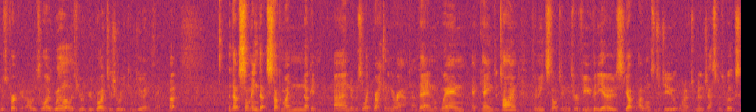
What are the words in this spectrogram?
was appropriate. I was like, well, if you're a good writer, sure you can do anything. But that's something that stuck in my noggin and it was like rattling around. And then when it came to time for me to start doing these review videos, yep, I wanted to do one of Jamila Jasper's books,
